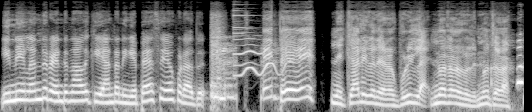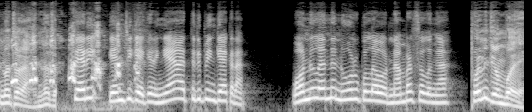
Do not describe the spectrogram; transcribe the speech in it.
இன்னையில இருந்து ரெண்டு நாளைக்கு ஏன்டா நீங்க பேசவே கூடாது. நீ கேள்வி எனக்கு புரியல. இன்னொரு இன்னொரு இன்னொரு சரி கெஞ்சி கேக்குறீங்க திருப்பி கேக்குறேன் ஒன்னுல இருந்து நூறுக்குள்ள ஒரு நம்பர் சொல்லுங்க. தொண்ணூத்தி ஒன்பது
